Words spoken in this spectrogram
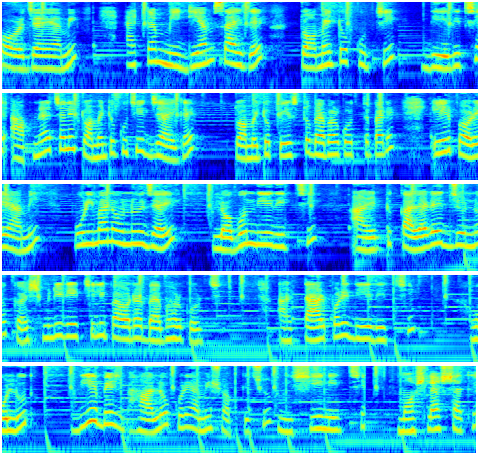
পর্যায়ে আমি একটা মিডিয়াম সাইজের টমেটো কুচি দিয়ে দিচ্ছি। আপনারা চাইলে টমেটো কুচির জায়গায় টমেটো পেস্টও ব্যবহার করতে পারেন। এরপরে আমি পরিমাণ অনুযায়ী লবণ দিয়ে দিচ্ছি আর একটু কালারের জন্য কাশ্মীরি রেড চিলি পাউডার ব্যবহার করছি। আর তারপরে দিয়ে দিচ্ছি হলুদ। দিয়ে বেশ ভালো করে আমি সব কিছু মিশিয়ে নিচ্ছি মশলার সাথে।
